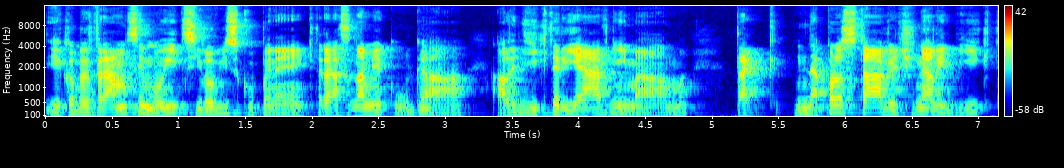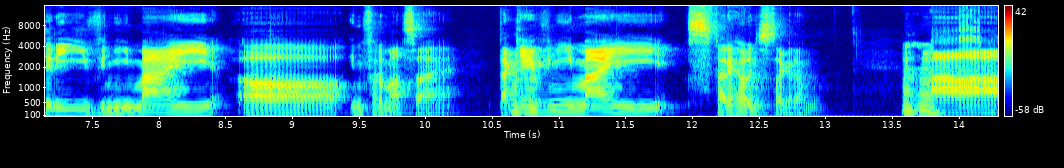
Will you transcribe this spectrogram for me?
jakoby v rámci mojí cílové skupiny, která se na mě kouká, mm-hmm. a lidí, který já vnímám, tak naprostá většina lidí, kteří vnímají uh, informace, tak mm-hmm. je mhm. vnímají z Ferryho Instagramu. Mm-hmm. A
